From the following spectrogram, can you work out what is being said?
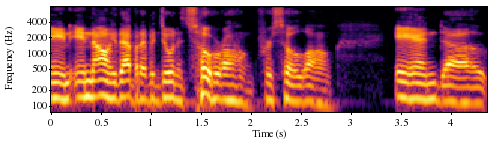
And and not only that, but I've been doing it so wrong for so long, and uh,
